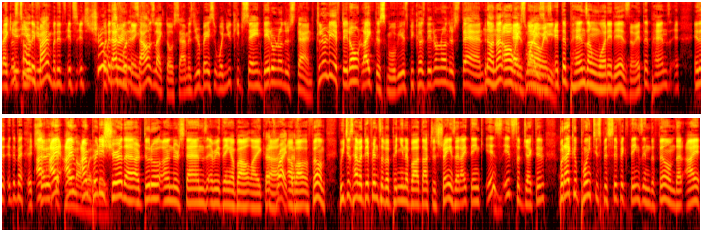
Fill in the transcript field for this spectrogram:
like That's it- you're- totally you're- fine, but it's it's it's true. But that's what things. it sounds like, though, Sam. Is you're basically when you keep saying they don't understand. Clearly, if they don't like this movie, it's because they don't understand. No, not always. X, not Y, always. Z. It depends on what it is, though. It depends. It, it, it depends. It I, shouldn't I, depend I'm, on I'm what it pretty is. sure that Arturo understands everything about like That's uh, right, that's- about a film. We just have a difference of opinion about Doctor Strange that I think is it's subjective. But I could point to specific things in the film that I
